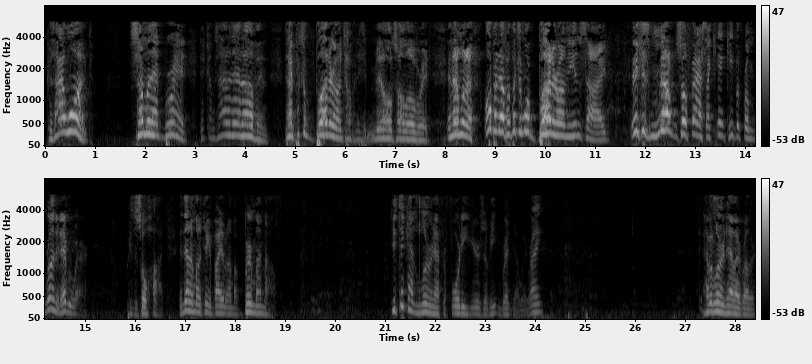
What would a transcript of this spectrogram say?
Because I want some of that bread that comes out of that oven. Then I put some butter on top and it just melts all over it. And then I'm going to open it up and put some more butter on the inside. And it's just melting so fast I can't keep it from running everywhere because it's so hot. And then I'm going to take a bite of it and I'm going to burn my mouth. You'd think I'd learn after 40 years of eating bread that way, right? Haven't learned, have I, brother?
